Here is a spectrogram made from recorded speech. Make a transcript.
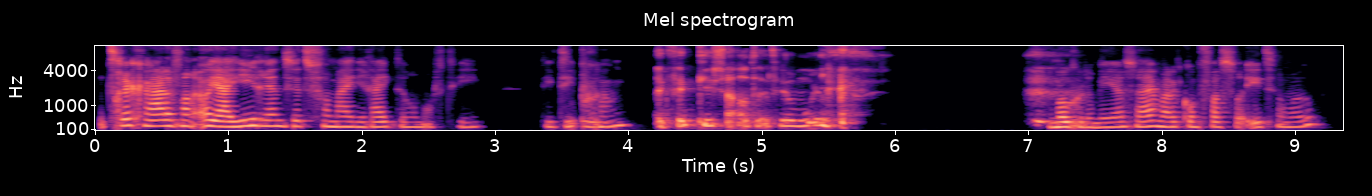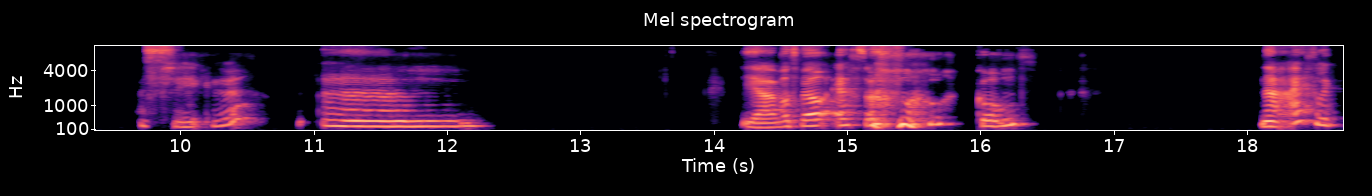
terughalen van, oh ja, hierin zit voor mij die rijkdom of die, die diepgang? Ik vind kiezen altijd heel moeilijk. Mogen er meer zijn, maar er komt vast wel iets omhoog. Zeker. Ehm, ja, wat wel echt omhoog komt. Nou, eigenlijk,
